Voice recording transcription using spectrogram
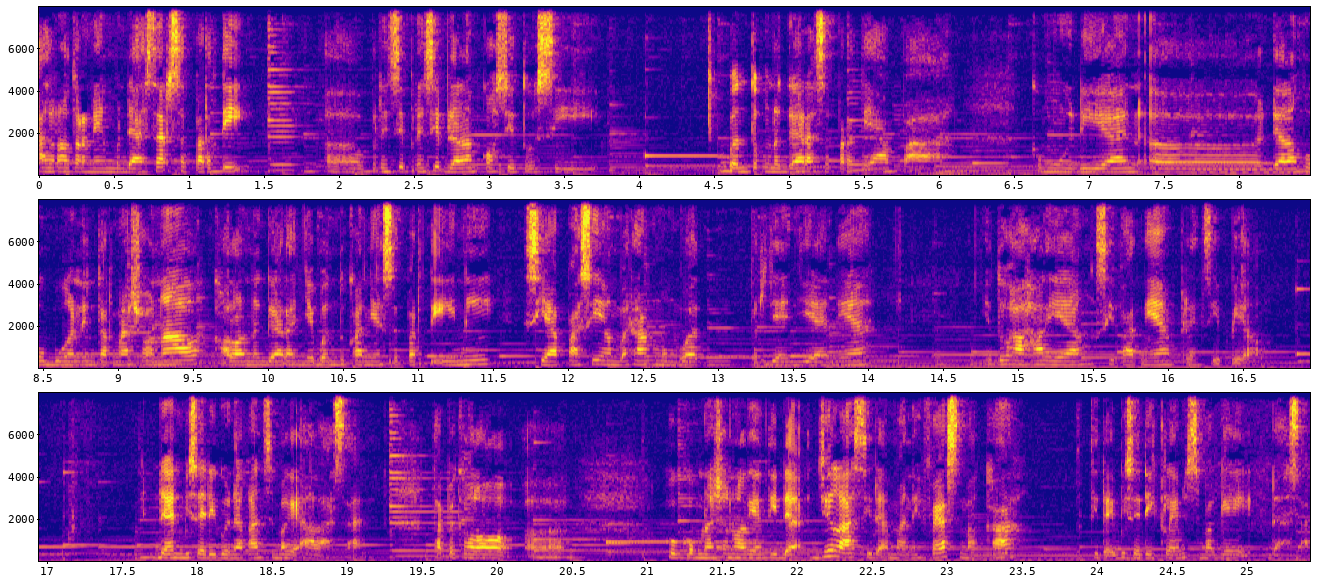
aturan-aturan yang mendasar seperti eh, prinsip-prinsip uh, dalam konstitusi bentuk negara seperti apa kemudian uh, dalam hubungan internasional kalau negaranya bentukannya seperti ini siapa sih yang berhak membuat perjanjiannya itu hal-hal yang sifatnya prinsipil dan bisa digunakan sebagai alasan tapi kalau uh, hukum nasional yang tidak jelas tidak manifest maka tidak bisa diklaim sebagai dasar.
